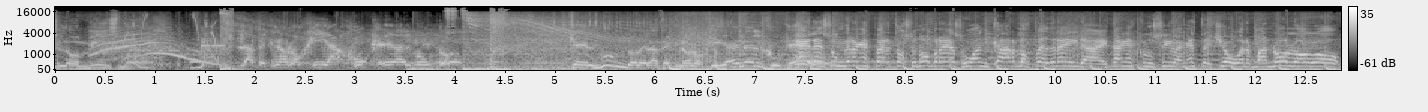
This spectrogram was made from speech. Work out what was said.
es lo mismo. La tecnología juquea el mundo. Que el mundo de la tecnología en el juqueo. Él es un gran experto, su nombre es Juan Carlos Pedreira. Está en exclusiva en este show, hermanólogo.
